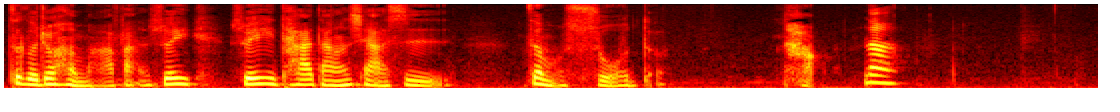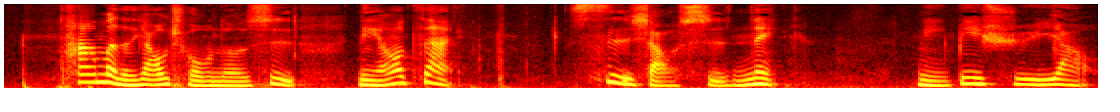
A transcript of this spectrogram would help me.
这个就很麻烦。所以，所以他当下是这么说的。好，那他们的要求呢是，你要在四小时内，你必须要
